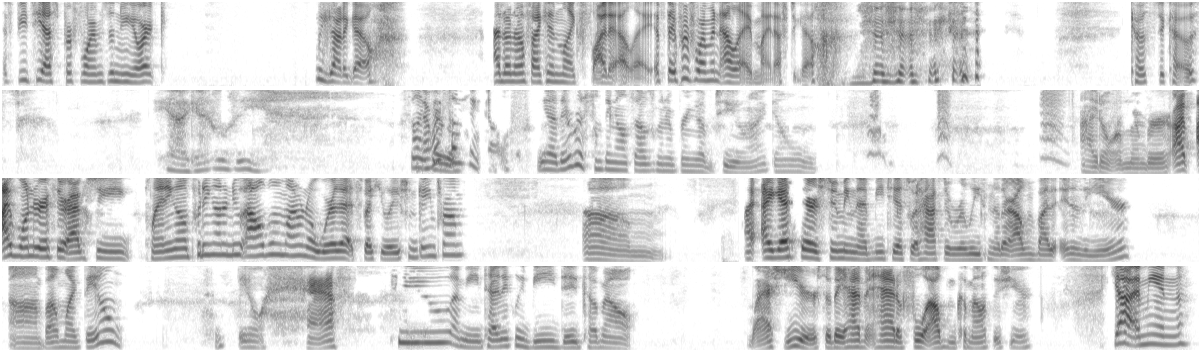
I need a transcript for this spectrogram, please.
if BTS performs in New York, we gotta go. I don't know if I can like fly to LA. If they perform in LA, I might have to go coast to coast. yeah, I guess we'll see. I feel like there was something else. Yeah, there was something else I was gonna bring up too, and I don't. I don't remember. I I wonder if they're actually planning on putting on a new album. I don't know where that speculation came from. Um, I, I guess they're assuming that BTS would have to release another album by the end of the year. Um, but I'm like, they don't. They don't have to. I mean, technically, B did come out last year, so they haven't had a full album come out this year. Yeah, I mean,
